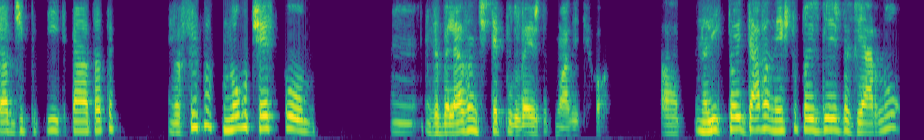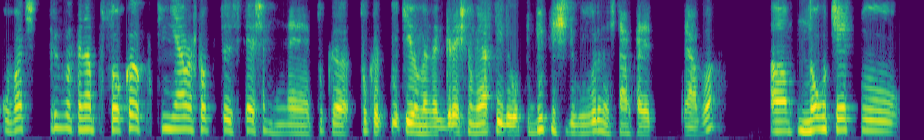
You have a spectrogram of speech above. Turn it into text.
ChatGPT и така нататък. Всъщност много често м- забелязвам, че те подвеждат младите хора а, нали, той дава нещо, той изглежда вярно, обаче тръгва в една посока, ако ти нямаш опита да си кажеш, не, тук отиваме на грешно място и да го побутнеш и да го върнеш там, където трябва. А, много често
